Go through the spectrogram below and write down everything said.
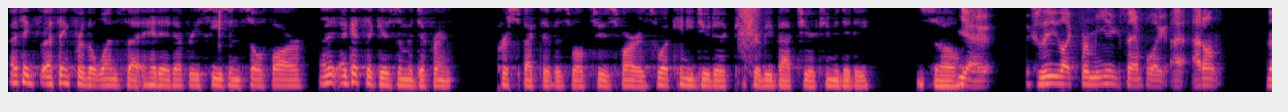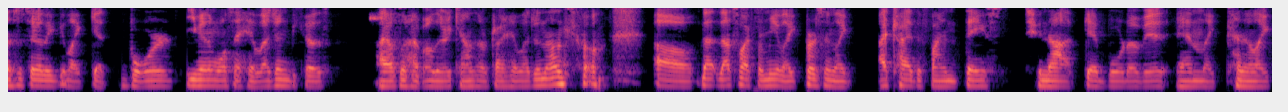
I think I think for the ones that hit it every season so far, I, I guess it gives them a different perspective as well too, as far as what can you do to contribute back to your community. So Yeah, because like for me, example, like I, I don't necessarily like get bored even once I hit legend because I also have other accounts trying to hit legend on. So, uh, that that's why for me, like personally, like I try to find things to not get bored of it and like kind of like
